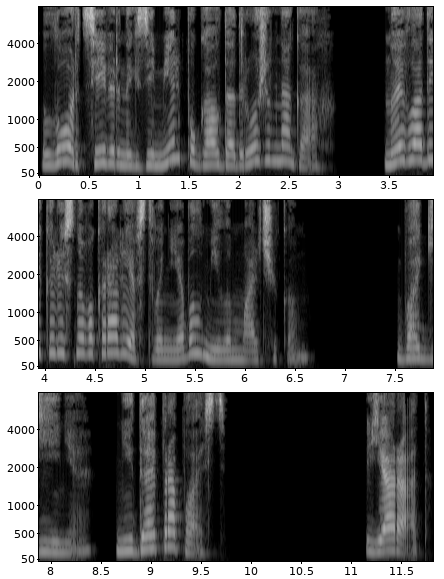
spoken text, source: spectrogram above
Лорд северных земель пугал до дрожи в ногах, но и владыка лесного королевства не был милым мальчиком. «Богиня, не дай пропасть!» «Я рад,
